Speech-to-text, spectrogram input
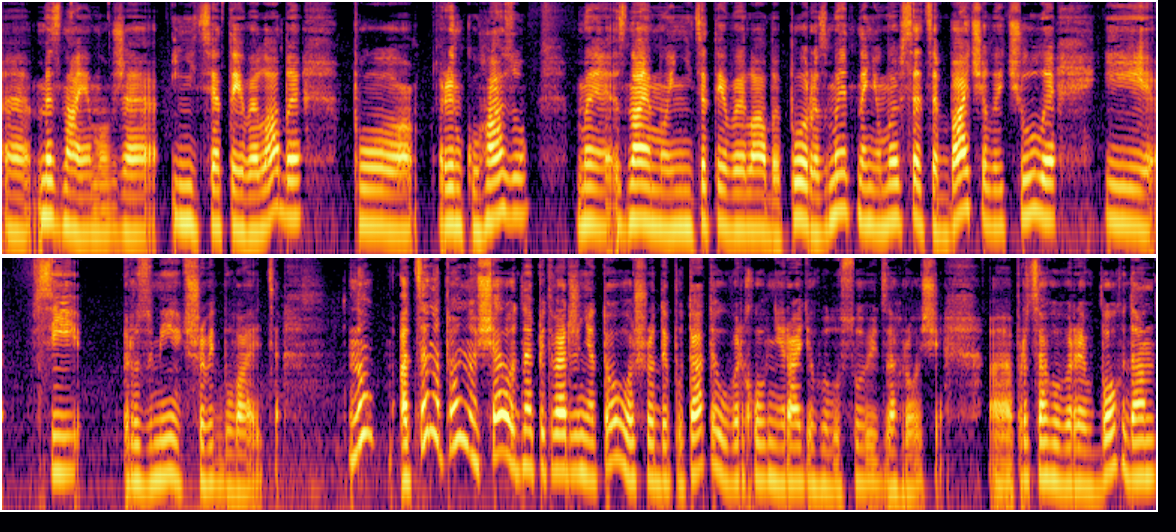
е, ми знаємо вже ініціативи Лаби по ринку газу. Ми знаємо ініціативи Лаби по розмитненню. Ми все це бачили, чули, і всі розуміють, що відбувається. Ну, а це, напевно, ще одне підтвердження того, що депутати у Верховній Раді голосують за гроші. Е, Про це говорив Богдан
